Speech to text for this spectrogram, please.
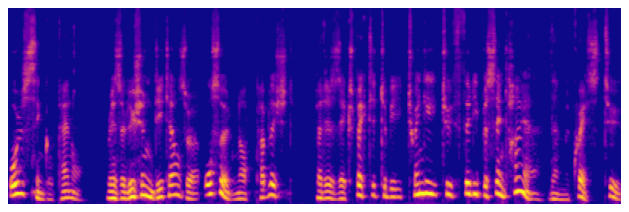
or a single panel. Resolution details were also not published, but it is expected to be 20 to 30% higher than the Quest 2.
